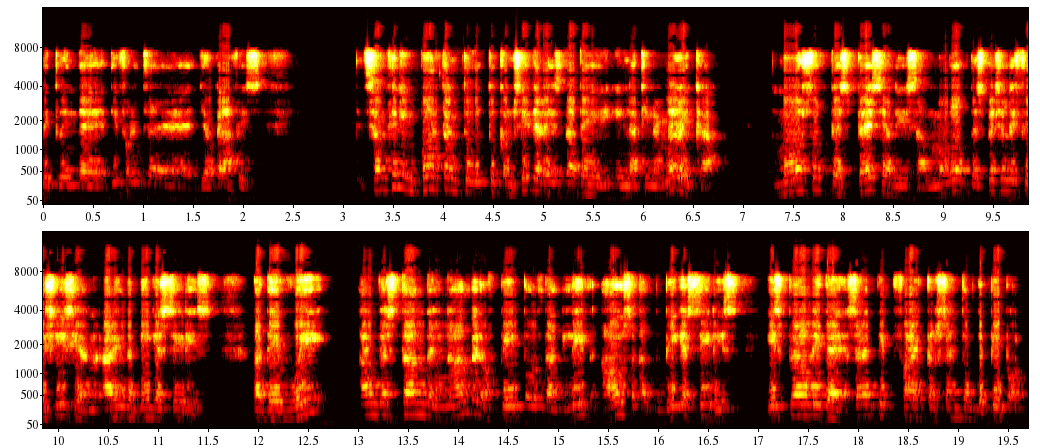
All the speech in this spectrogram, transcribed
between the different uh, geographies. Something important to, to consider is that in Latin America, most of the specialists and most of the specialist physicians are in the biggest cities. But if we understand the number of people that live outside the biggest cities, is probably the 75% of the people.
